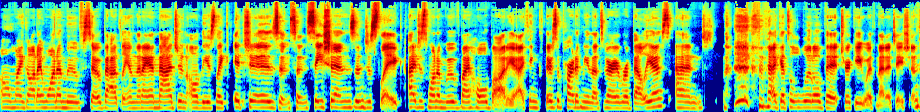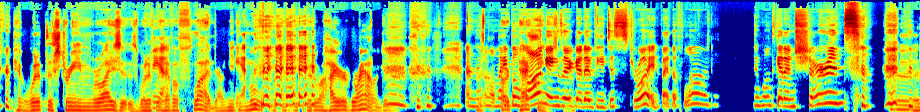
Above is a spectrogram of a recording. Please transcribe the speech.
oh my God, I want to move so badly. And then I imagine all these like itches and sensations and just like, I just want to move my whole body. I think there's a part of me that's very rebellious and that gets a little bit tricky with meditation. what if the stream rises? What if yeah. we have a flood? I need yeah. to move. I need to go to a higher ground. And, and then all my belongings are going to be destroyed by the flood. I won't get insurance. uh,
